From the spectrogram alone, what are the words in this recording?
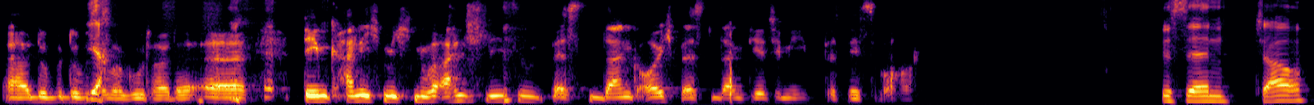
Ja, du, du bist Ja. aber gut heute. Äh, dem kann ich mich nur anschließen. Besten Dank euch, besten Dank dir, Timmy. Bis nächste Woche. Bis dann, ciao.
